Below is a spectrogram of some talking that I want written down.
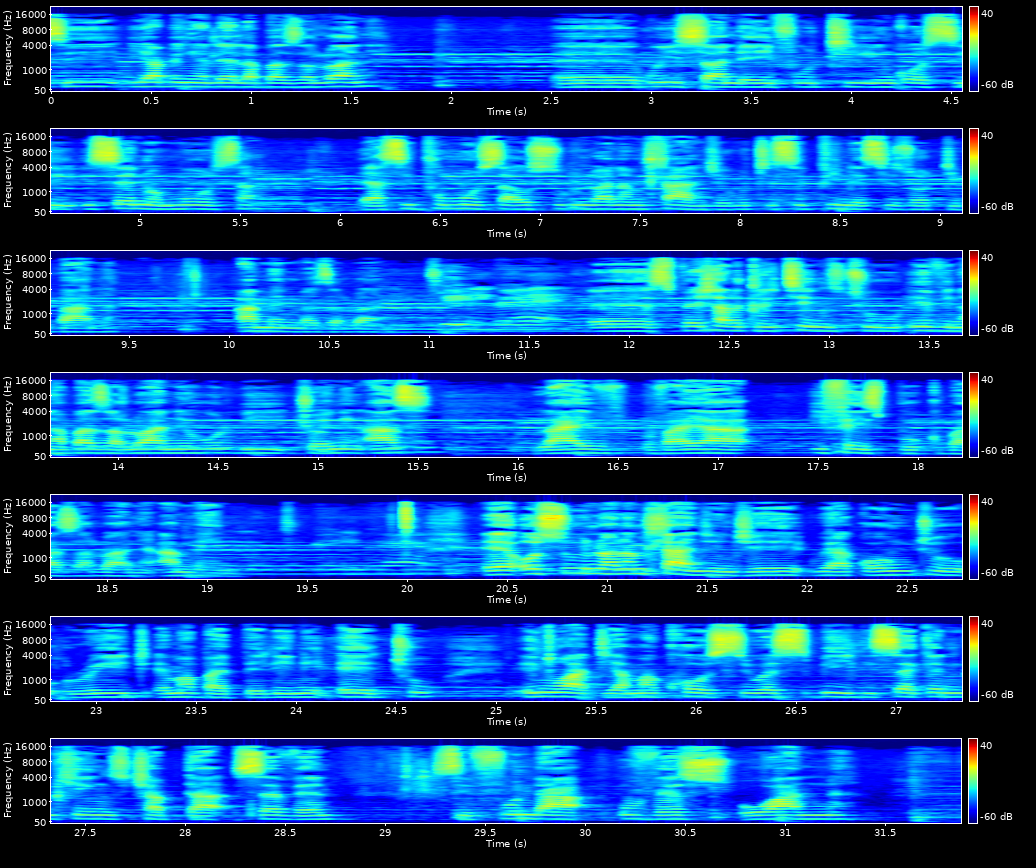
Siyabingelela bazalwane. Eh kuyiSunday futhi inkosi isenomusa yasiphumusa usuku lwanamhlanje ukuthi siphinde sizodibana. Amen bazalwane. Amen. Uh, special greetings to even abazalwane who will be joining us live via i-Facebook bazalwane amen eh osukwini lwanamhlanje nje we are going to read emabhayibhelini ethu incwadi yamakhosi wesibili 2 Kings chapter 7 sifunda uverse 1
